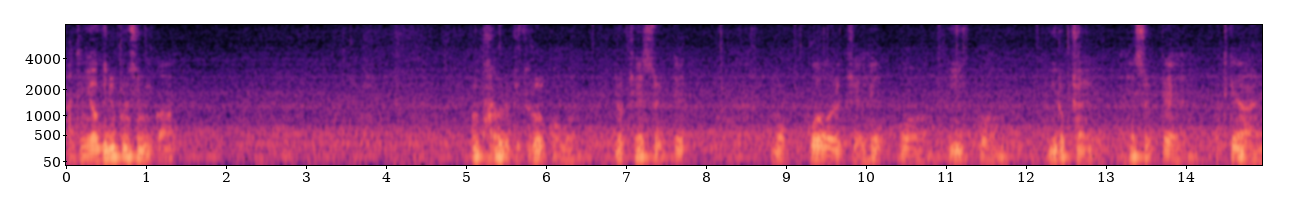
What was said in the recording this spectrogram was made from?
하여튼 여기를 끊습니까? 그럼 바로 이렇게 들어올 거고 이렇게 했을 때 먹고 이렇게 했고 있고 이렇게 했을 때 어떻게 되나요?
